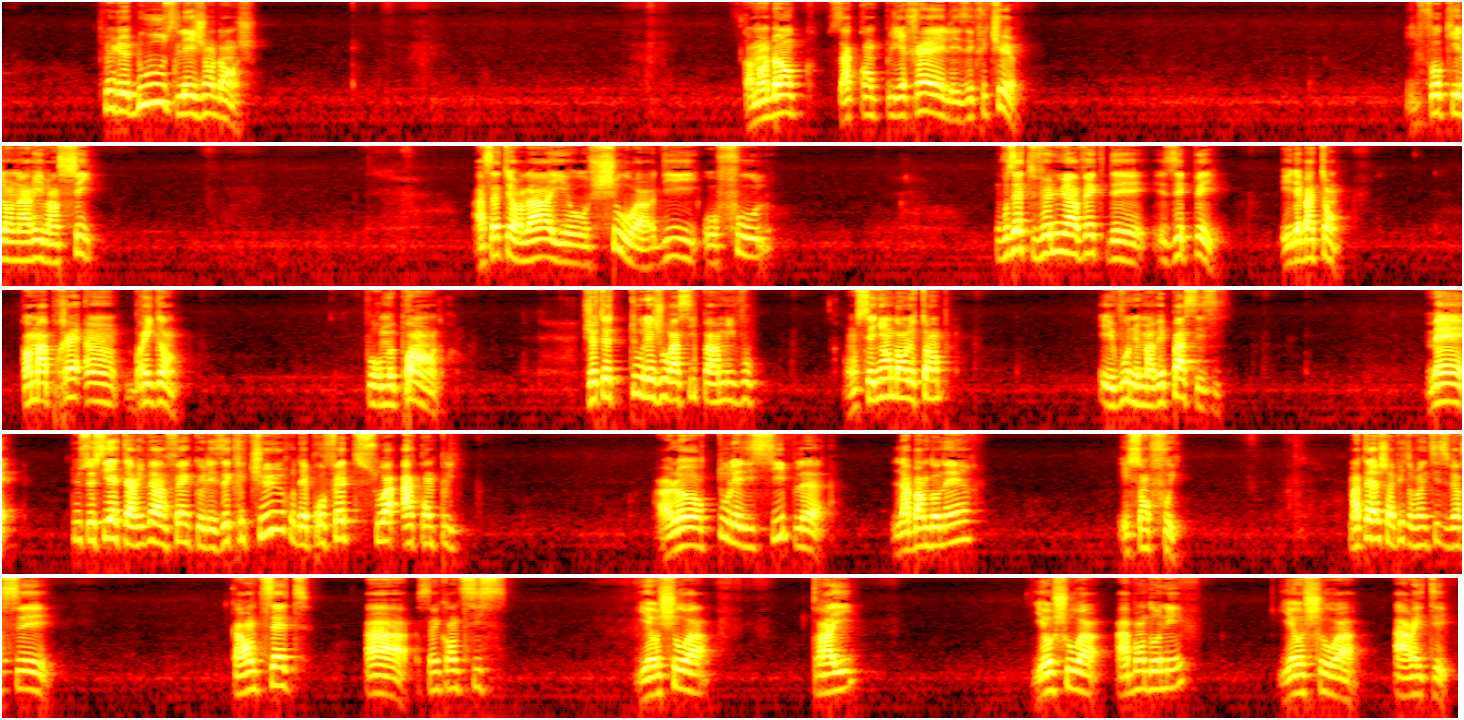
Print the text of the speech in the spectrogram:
plus de douze légions d'anges. Comment donc s'accompliraient les Écritures? Il faut qu'il en arrive ainsi. À cette heure-là, Yahushua dit aux foules, Vous êtes venus avec des épées et des bâtons, comme après un brigand, pour me prendre. J'étais tous les jours assis parmi vous, enseignant dans le temple, et vous ne m'avez pas saisi. Mais tout ceci est arrivé afin que les écritures des prophètes soient accomplies. Alors tous les disciples l'abandonnèrent et s'enfuient. Matthieu chapitre 26 verset 47 à 56. Yahushua trahi. Yahushua abandonné. Yahushua arrêté.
